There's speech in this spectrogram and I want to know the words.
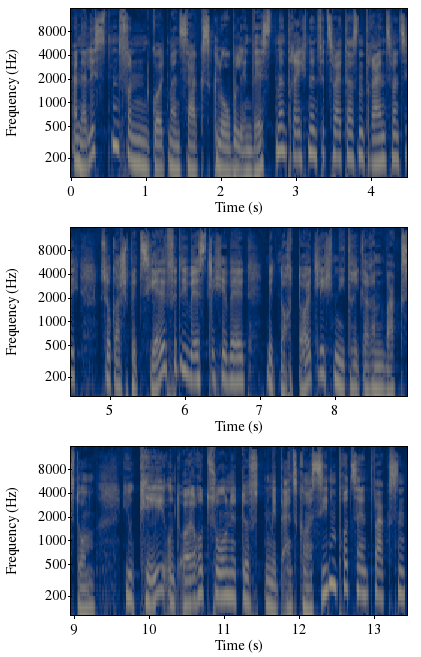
Analysten von Goldman Sachs Global Investment rechnen für 2023 sogar speziell für die westliche Welt mit noch deutlich niedrigeren Wachstum. UK und Eurozone dürften mit 1,7 Prozent wachsen,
